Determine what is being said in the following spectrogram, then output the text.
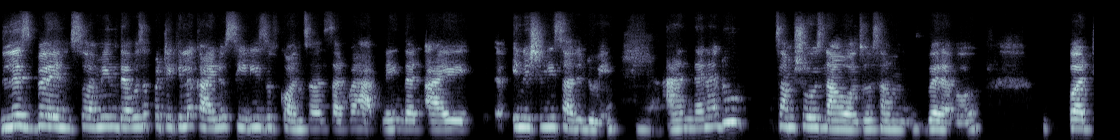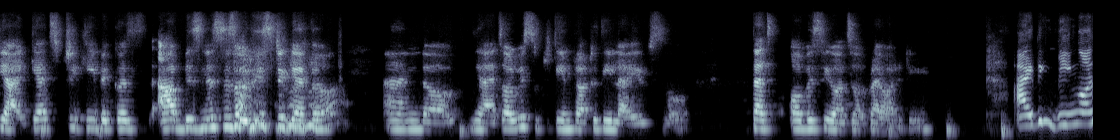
Lisbon. So I mean, there was a particular kind of series of concerts that were happening that I initially started doing, and then I do some shows now also, some wherever but yeah it gets tricky because our business is always together and uh, yeah it's always Sukriti and Prakriti live so that's obviously also a priority I think being on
